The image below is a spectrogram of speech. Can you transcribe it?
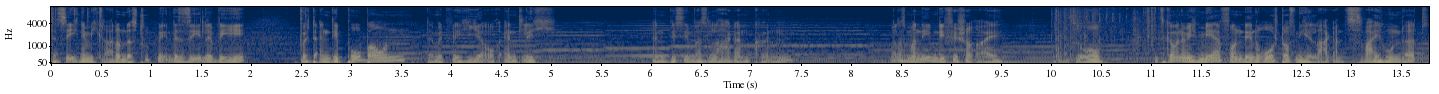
das sehe ich nämlich gerade und das tut mir in der Seele weh, ich möchte ein Depot bauen, damit wir hier auch endlich ein bisschen was lagern können. Mach das mal neben die Fischerei. So, jetzt können wir nämlich mehr von den Rohstoffen hier lagern. 200.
